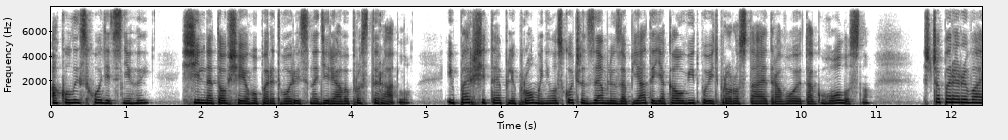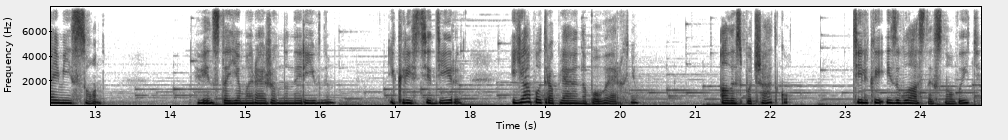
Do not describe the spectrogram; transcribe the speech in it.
А коли сходять сніги, щільне товще його перетворюється на діряве простирадло, і перші теплі промені лоскочать землю за п'яти, яка у відповідь проростає травою так голосно, що перериває мій сон. Він стає мережевно нерівним, і крізь ці діри я потрапляю на поверхню. Але спочатку тільки із власних сновидь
